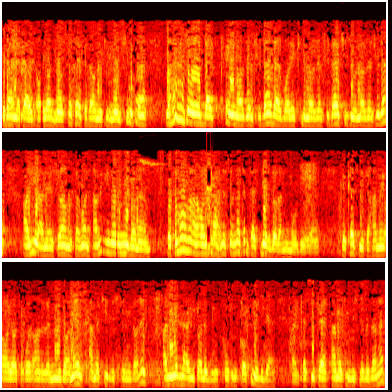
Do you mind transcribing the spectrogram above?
کدام یکی از آیات ناسخه کدام یکی منسوخه و همونطور در کی نازل شده درباره کی نازل شده چی جور نازل شده علی علیه السلام مسلمان همه اینا رو می‌دانم. و تمام اهل سنت هم تصدیق دارن این موضوع را که کسی که همه آیات قرآن را می‌دانست همه چیزش رو می‌دانست علی ابن ابی طالب بود کافیه دیگه. کسی که همه چیزش رو بداند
